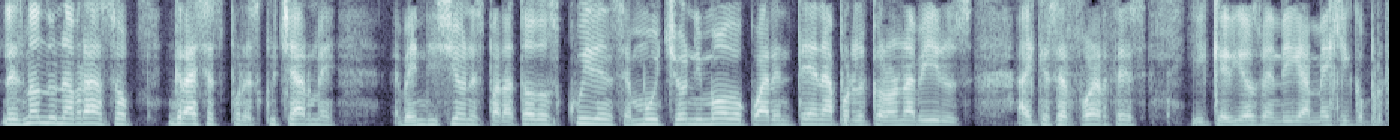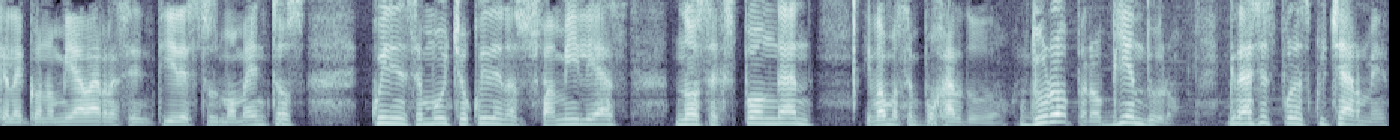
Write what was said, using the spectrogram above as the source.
Les mando un abrazo, gracias por escucharme. Bendiciones para todos, cuídense mucho, ni modo cuarentena por el coronavirus. Hay que ser fuertes y que Dios bendiga a México porque la economía va a resentir estos momentos. Cuídense mucho, cuiden a sus familias, no se expongan y vamos a empujar duro. Duro, pero bien duro. Gracias por escucharme,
